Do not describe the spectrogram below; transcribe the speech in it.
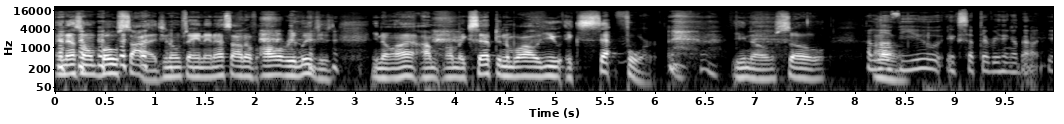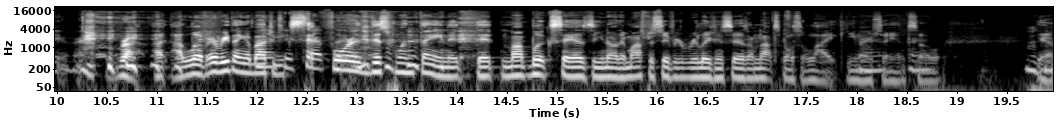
and that's on both sides you know what i'm saying and that's out of all religions you know I, I'm, I'm accepting of all of you except for you know so I love um, you except everything about you, right? right. I, I love everything about you, except, for this one thing that, that my book says, you know, that my specific religion says I'm not supposed to like, you know right, what I'm saying? Right. So, mm-hmm. yeah.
